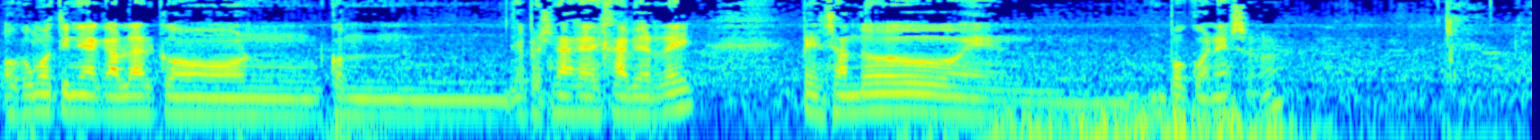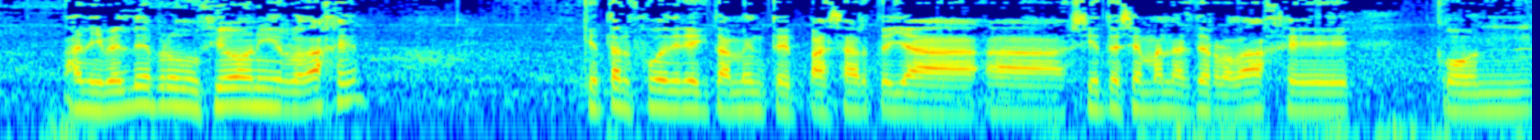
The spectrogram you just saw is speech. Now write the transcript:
o cómo tenía que hablar con, con el personaje de Javier Rey, pensando en, un poco en eso, ¿no? A nivel de producción y rodaje, ¿qué tal fue directamente pasarte ya a siete semanas de rodaje con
